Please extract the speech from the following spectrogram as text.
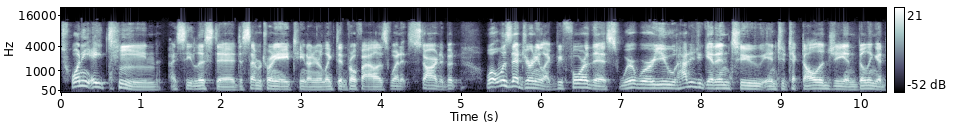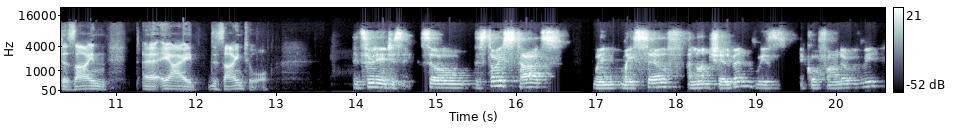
2018, I see listed December 2018 on your LinkedIn profile is when it started. But what was that journey like before this? Where were you? How did you get into into technology and building a design uh, AI design tool? It's really interesting. So the story starts when myself, Alon Shelben, who is a co-founder with me,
